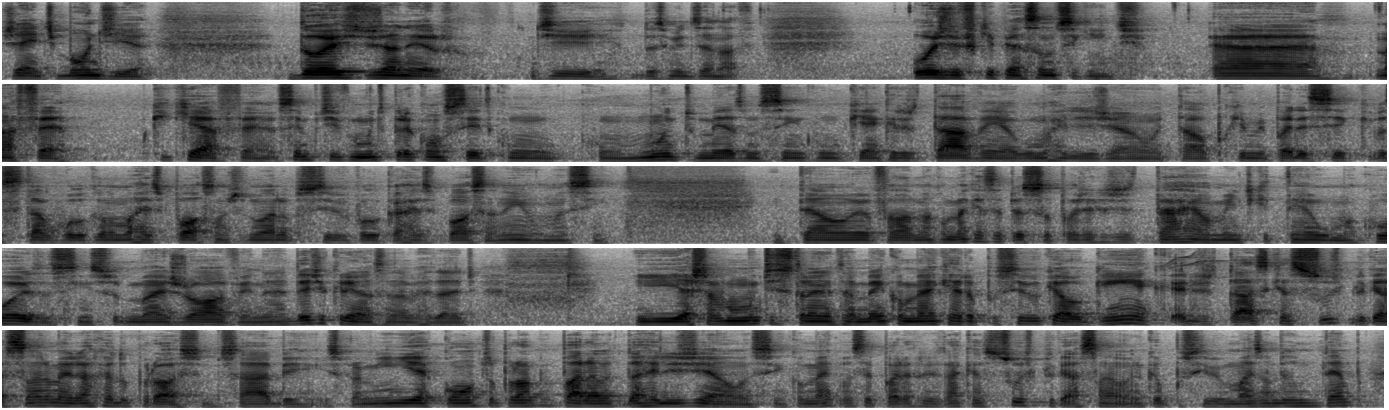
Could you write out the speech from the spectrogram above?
Gente, bom dia. 2 de janeiro de 2019. Hoje eu fiquei pensando o seguinte: é, na fé. O que, é a fé? Eu sempre tive muito preconceito com, com muito mesmo, assim, com quem acreditava em alguma religião e tal, porque me parecia que você estava colocando uma resposta onde não era possível colocar resposta nenhuma, assim. Então eu falava, mas como é que essa pessoa pode acreditar realmente que tem alguma coisa, assim, mais jovem, né? Desde criança, na verdade. E achava muito estranho também como é que era possível que alguém acreditasse que a sua explicação era melhor que a do próximo, sabe? Isso para mim ia contra o próprio parâmetro da religião, assim. Como é que você pode acreditar que a sua explicação é a única possível, mas ao mesmo tempo,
